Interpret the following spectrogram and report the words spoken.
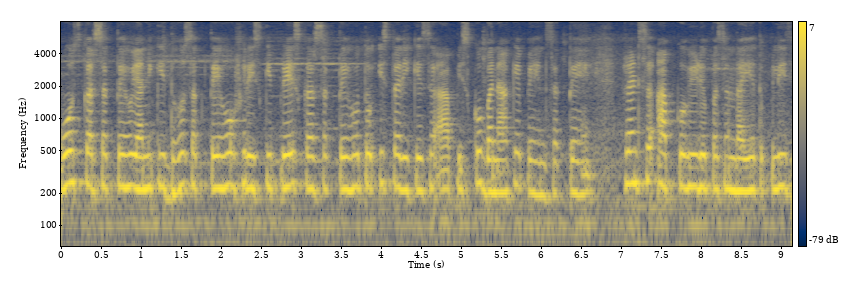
वॉश कर सकते हो, यानी कि धो सकते हो, फिर इसकी प्रेस कर सकते हो तो इस तरीके से आप इसको बना के पहन सकते हैं। फ्रेंड्स, आपको वीडियो पसंद आई है तो प्लीज़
